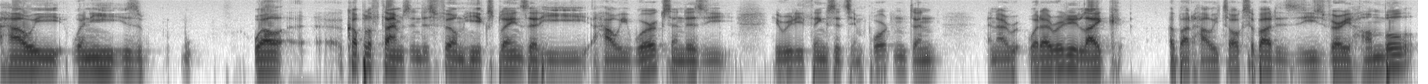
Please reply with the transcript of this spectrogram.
how he when he is well a couple of times in this film he explains that he how he works and as he he really thinks it's important and and I what I really like about how he talks about it is he's very humble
